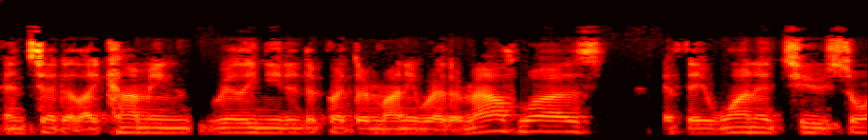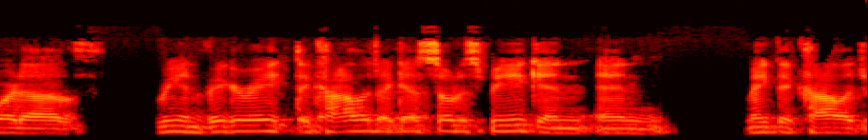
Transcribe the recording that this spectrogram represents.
and said that Lycoming really needed to put their money where their mouth was. If they wanted to sort of reinvigorate the college, I guess, so to speak, and, and make the college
